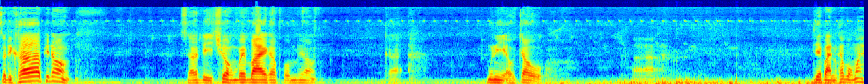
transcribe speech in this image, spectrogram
สวัสดีครับพี่น้อง สวัสดีช่วงบ่ายๆครับผมพี่น้องกะมื้อนี้เอาเจ้าเตียบันครับผมมา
